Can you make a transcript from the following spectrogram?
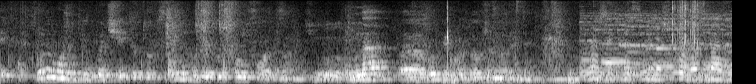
відпочити. Вони можуть відпочити тут, їм буде тут комфортно. На е, групі продовжено. Наша красуня школа одна з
